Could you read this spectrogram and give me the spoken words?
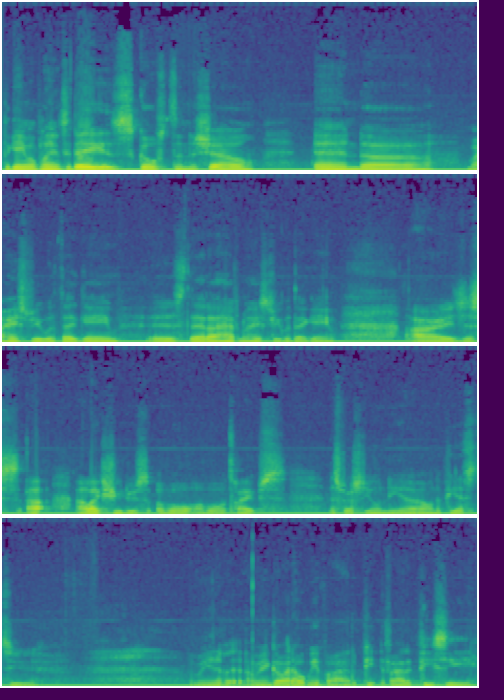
the game I'm playing today is Ghost in the Shell, and uh, my history with that game is that I have no history with that game. I just I, I like shooters of all of all types, especially on the uh, on the PS2. I mean, if I, I mean, God help me if I had a P, if I had a PC,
